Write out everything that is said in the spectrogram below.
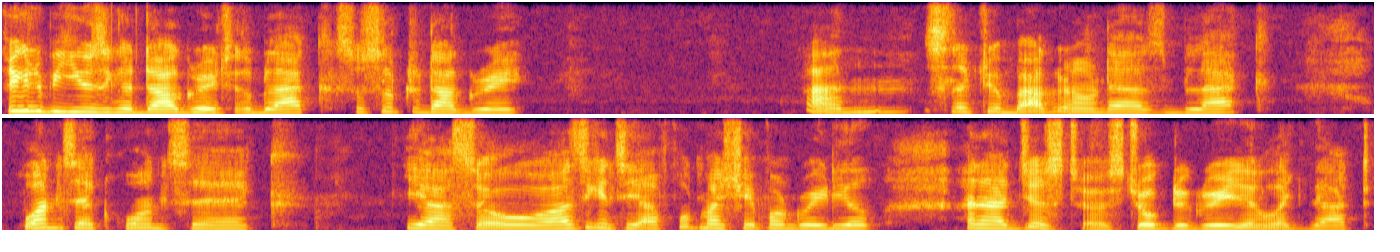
we're going to be using a dark gray to the black so select a dark gray. And select your background as black. One sec one sec. Yeah so as you can see I've put my shape on radial and I just uh, stroked the gradient like that.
